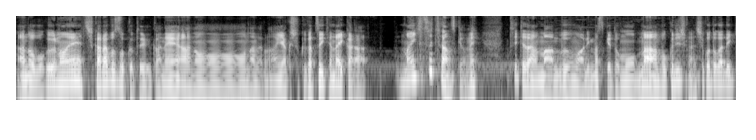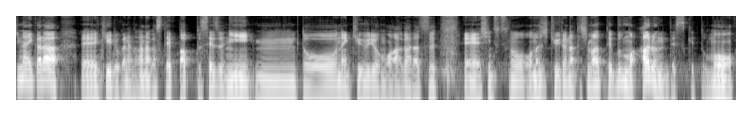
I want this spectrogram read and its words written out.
あの、僕のね、力不足というかね、あのー、なんだろうな、役職がついてないから、まあ、一応ついてたんですけどね。ついてた、まあ、部分もありますけども、まあ、僕自身が仕事ができないから、えー、給料がね、なかなかステップアップせずに、うんと、ね、給料も上がらず、えー、新卒の同じ給料になってしまうっていう部分もあるんですけども、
